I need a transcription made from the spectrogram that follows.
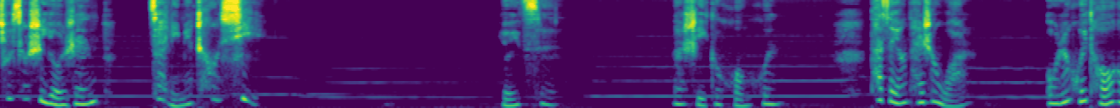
就像是有人在里面唱戏。有一次，那是一个黄昏，他在阳台上玩，偶然回头。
